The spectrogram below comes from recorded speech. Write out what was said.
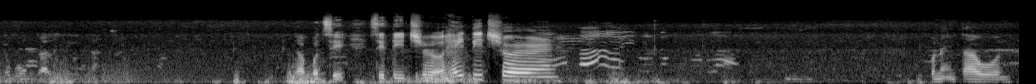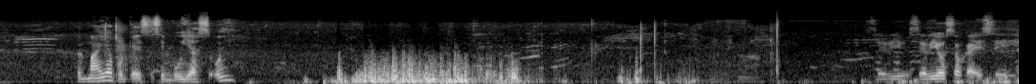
Gabungkal yun. Tapos si si teacher, oh, hey teacher. Ko na intawon. Nagmaya po kayo sa sibuyas, oy. Seryo, seryoso ka sila.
